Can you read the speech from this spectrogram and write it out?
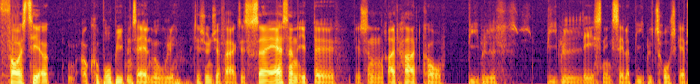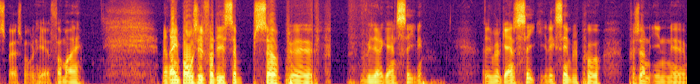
får os til at, at kunne bruge Bibelen til alt muligt. Det synes jeg faktisk. Så der er sådan et, øh, et sådan ret hardcore bibel, bibellæsnings- eller bibeltroskabsspørgsmål her for mig. Men rent bortset fra det, så, så øh, vil jeg da gerne se det. Og jeg vil gerne se et eksempel på, på sådan en, øh,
